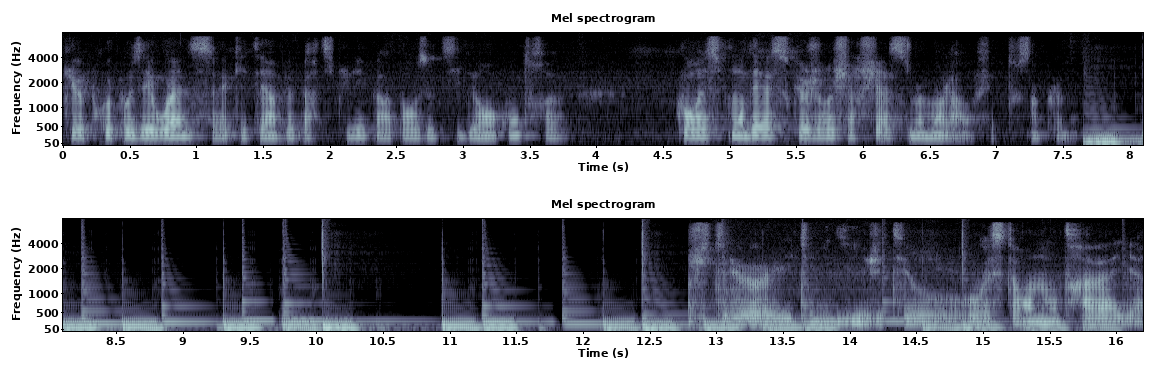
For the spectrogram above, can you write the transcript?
que proposait Once, euh, qui était un peu particulier par rapport aux autres sites de rencontres, euh, correspondait à ce que je recherchais à ce moment-là en fait, tout simplement. Il était midi et j'étais au, au restaurant de mon travail. euh,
